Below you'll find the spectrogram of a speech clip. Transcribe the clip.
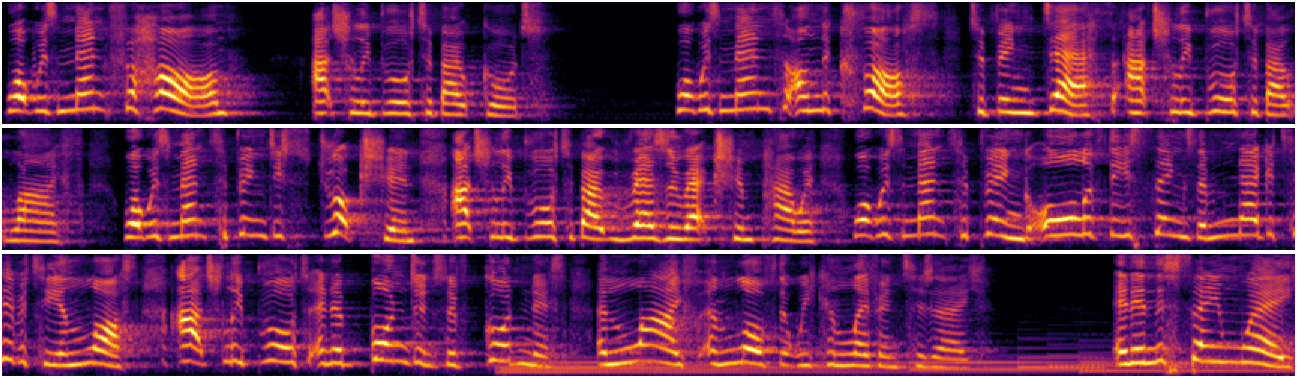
What was meant for harm actually brought about good. What was meant on the cross to bring death actually brought about life. What was meant to bring destruction actually brought about resurrection power. What was meant to bring all of these things of negativity and loss actually brought an abundance of goodness and life and love that we can live in today. And in the same way,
